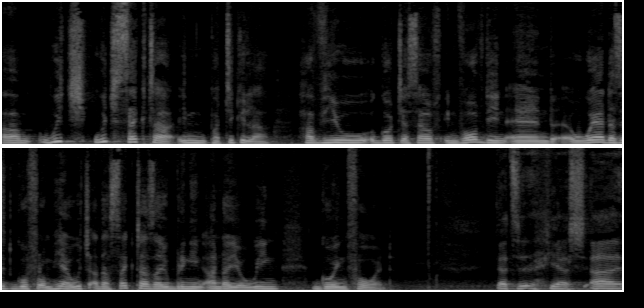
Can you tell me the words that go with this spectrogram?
um, which, which sector in particular have you got yourself involved in and where does it go from here? Which other sectors are you bringing under your wing going forward? That's a, yes. Uh,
